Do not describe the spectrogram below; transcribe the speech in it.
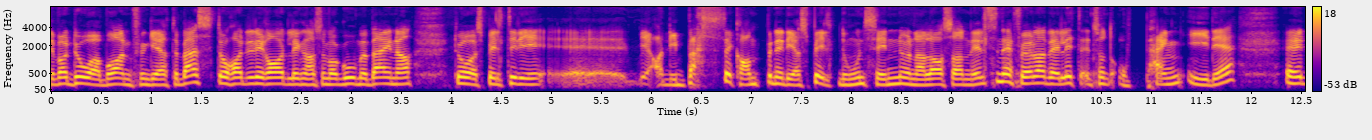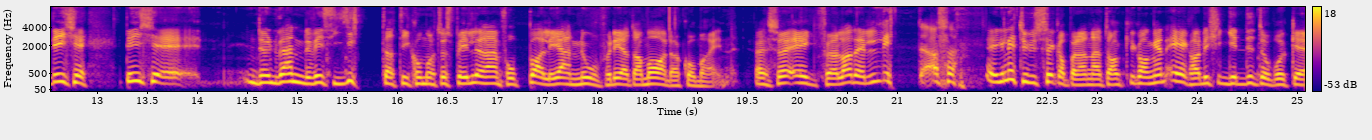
det var da Brann fungerte best. Da hadde de Radlinger som var gode med beina. Da spilte de eh, ja, de beste kampene de har spilt noensinne under Lars Arne Nilsen. Jeg føler det er litt et sånt oppheng i det. Eh, det er ikke, det er ikke nødvendigvis gitt at de kommer til å spille den fotballen igjen nå fordi at Amada kommer inn. Så jeg føler det litt Altså, jeg er litt usikker på denne tankegangen. Jeg hadde ikke giddet å bruke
